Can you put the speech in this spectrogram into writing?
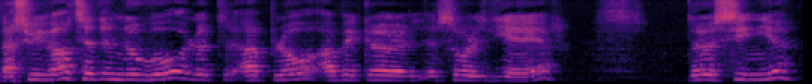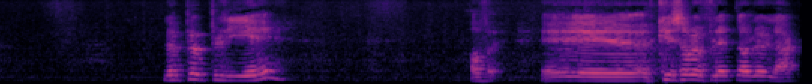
La suivante, c'est de nouveau le tableau avec euh, le solière, deux signes, le peuplier, et, qui se reflète dans le lac.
